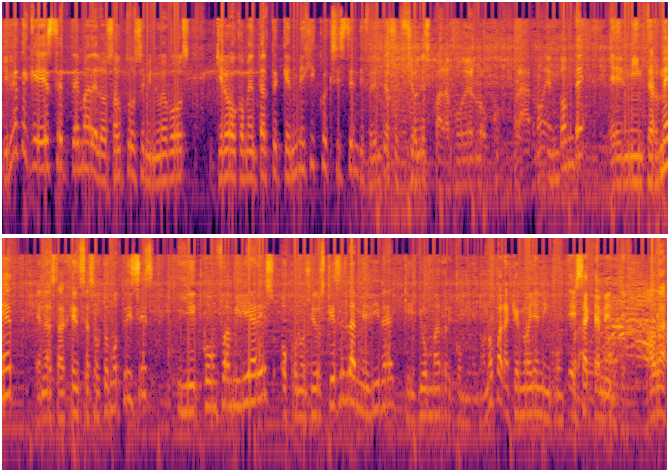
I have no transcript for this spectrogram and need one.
Y fíjate que este tema de los autos seminuevos, quiero comentarte que en México existen diferentes opciones para poderlo comprar, ¿no? ¿En dónde? En internet, en las agencias automotrices y con familiares o conocidos, que esa es la medida que yo más recomiendo, ¿no? Para que no haya ningún fraude, Exactamente. Ahora,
